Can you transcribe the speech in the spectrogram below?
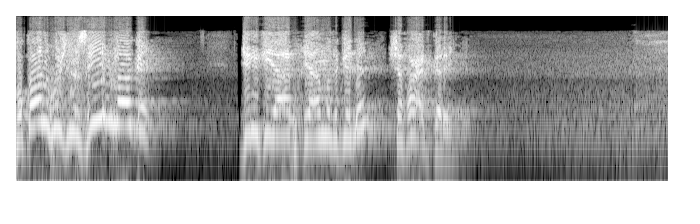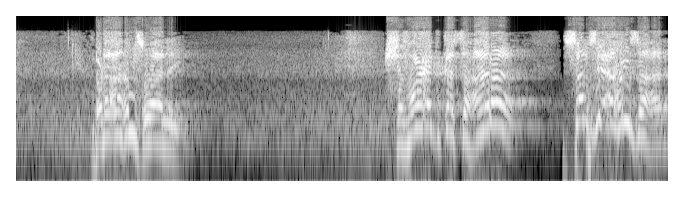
وہ کون خوش نصیب لوگ ہیں جن کی آپ قیامت کے دن شفاعت کریں گے؟ بڑا اہم سوال ہے شفاعت کا سہارا سب سے اہم سہارا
